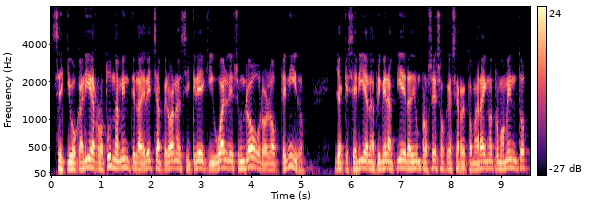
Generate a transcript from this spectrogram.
Se equivocaría rotundamente la derecha peruana si cree que igual es un logro lo obtenido, ya que sería la primera piedra de un proceso que se retomará en otro momento,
